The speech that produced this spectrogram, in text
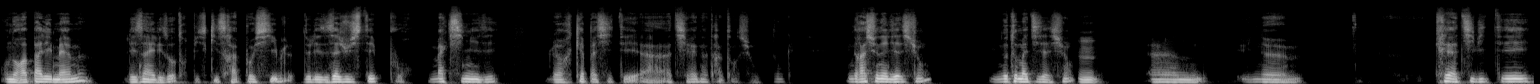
on n'aura pas les mêmes les uns et les autres, puisqu'il sera possible de les ajuster pour maximiser leur capacité à attirer notre attention. Donc, une rationalisation, une automatisation, mm. euh, une euh, créativité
